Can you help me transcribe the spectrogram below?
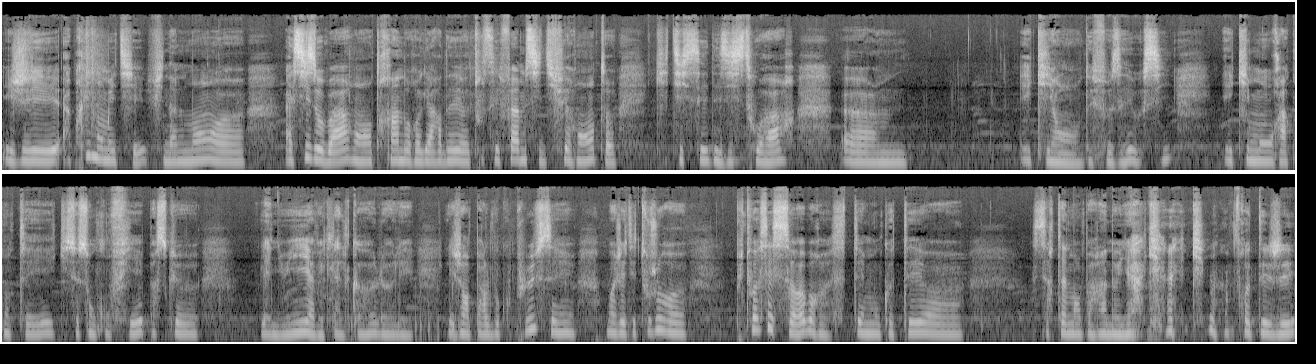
et j'ai appris mon métier finalement assise au bar en train de regarder toutes ces femmes si différentes qui tissaient des histoires et qui en défaisaient aussi, et qui m'ont raconté, qui se sont confiés parce que la nuit, avec l'alcool, les, les, gens parlent beaucoup plus. Et moi, j'étais toujours euh, plutôt assez sobre. C'était mon côté euh, certainement paranoïaque qui m'a protégée.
